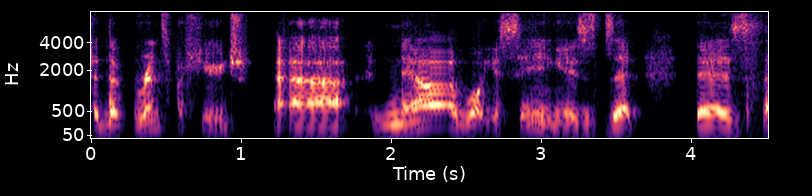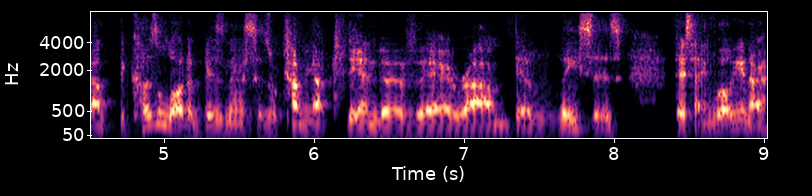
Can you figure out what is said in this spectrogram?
the rents were huge. Uh, now, what you're seeing is, is that there's um, because a lot of businesses were coming up to the end of their um, their leases. They're saying, well, you know,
